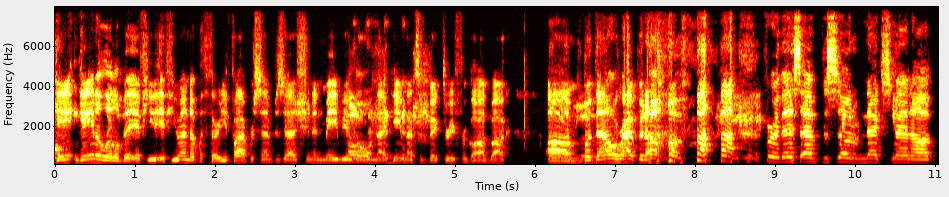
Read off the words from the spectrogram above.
gain, gain a little bit. If you if you end up with thirty five percent possession and maybe a goal oh. in that game, that's a victory for Gladbach. Um, but that'll wrap it up for this episode of Next Man Up.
